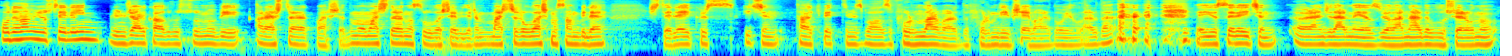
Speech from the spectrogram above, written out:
o dönem UCLA'in güncel kadrosunu bir araştırarak başladım. O maçlara nasıl ulaşabilirim? Maçlara ulaşmasam bile işte Lakers için takip ettiğimiz bazı forumlar vardı. Forum diye bir şey vardı o yıllarda. UCLA için öğrenciler ne yazıyorlar, nerede buluşuyorlar onu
